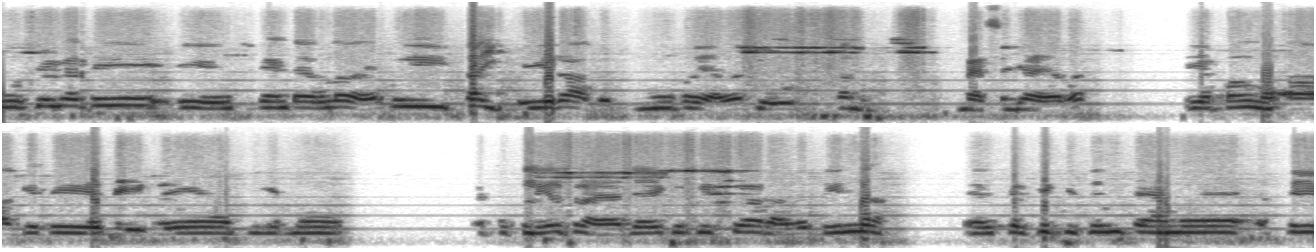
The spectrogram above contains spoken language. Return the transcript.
ਉਸ ਜਗ੍ਹਾ ਤੇ ਇਨਸੀਡੈਂਟ ਹੈ ਵਾਲਾ ਹੈ ਕੋਈ 2:30 ਵਜੇ ਰਾਤ ਨੂੰ ਹੋਇਆ ਵਾ ਜੋ ਸਾਨੂੰ ਮੈਸੇਜ ਆਇਆ ਵਾ। ਤੇ ਆਪਾਂ ਹੁਣ ਆ ਕੇ ਤੇ ਇਹ ਦੇਖ ਰਹੇ ਹਾਂ ਕਿ ਇਹਨੂੰ ਇੱਥੋਂ ਕਲੀਅਰ ਕਰਾਇਆ ਜਾਏ ਕਿਉਂਕਿ ਤਿਉਹਾਰਾਂ ਦੇ ਦਿਨ ਇਸ ਕਰਕੇ ਕਿਸੇ ਵੀ ਟਾਈਮ ਇੱਥੇ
